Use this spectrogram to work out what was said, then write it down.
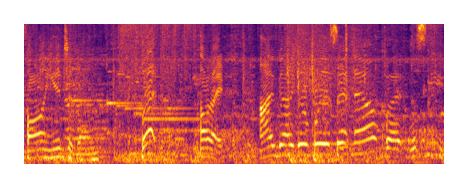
falling into them. But all right, I've got to go play a set now. But we'll see.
